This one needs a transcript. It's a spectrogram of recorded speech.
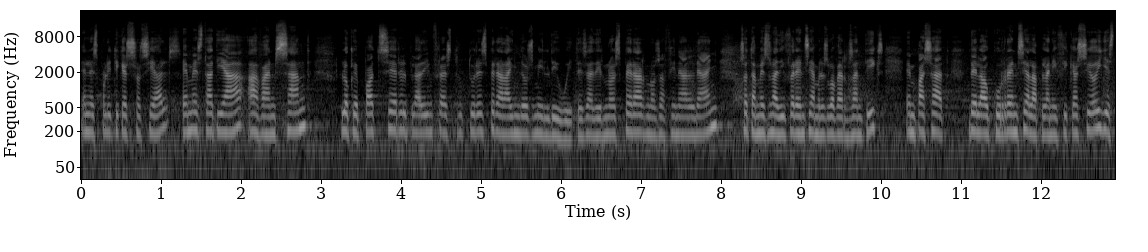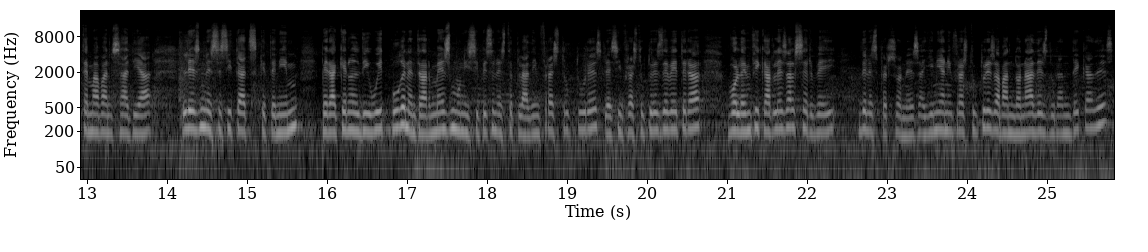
en les polítiques socials. Hem estat ja avançant el que pot ser el pla d'infraestructures per a l'any 2018, és a dir, no esperar-nos a final d'any, això també és una diferència amb els governs antics, hem passat de l'ocurrència a la planificació i estem avançat ja les necessitats que tenim per a que en el 18 puguen entrar més municipis en aquest pla d'infraestructures. Les infraestructures de Vetera volem ficar-les al servei de les persones. Allí n'hi ha infraestructures abandonades durant dècades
